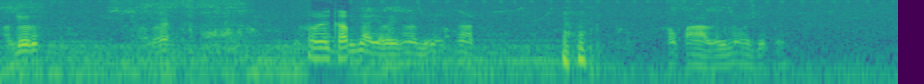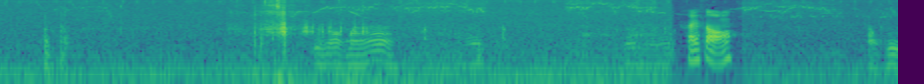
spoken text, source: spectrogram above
เอาเยอะเลยเอาเลยเอาเลยครับ นี่ใหญ่อะไรขนาดนี้ไอ้ชาติ เข้าป่าเลยแม่เยอะเลย ยิงออกมาสายสองสองที่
